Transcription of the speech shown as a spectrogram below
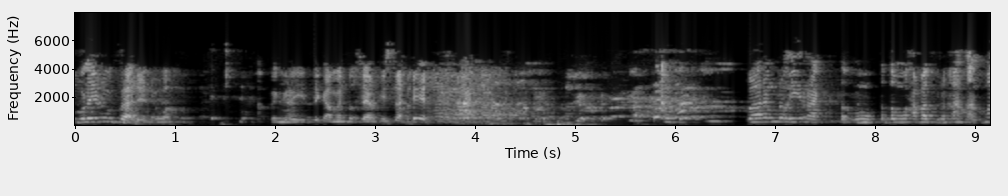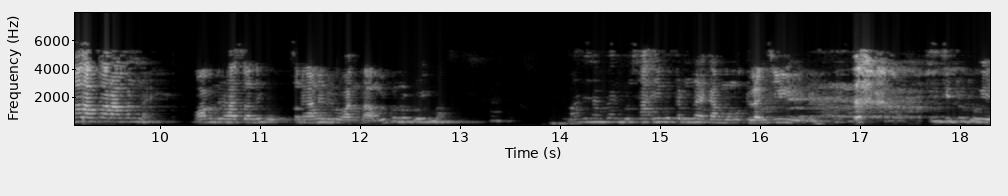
Mulai rubah deh wah. Apa ngeritik kami untuk servis saya. Bareng do Irak ketemu ketemu Muhammad bin Hasan malah parah meneh. Muhammad bin Hasan itu senengane di ruang tamu iku nuduh iman. Mati sampean gue sai gue kena kamu mau gelang cilik ini. Ini dituduhi.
